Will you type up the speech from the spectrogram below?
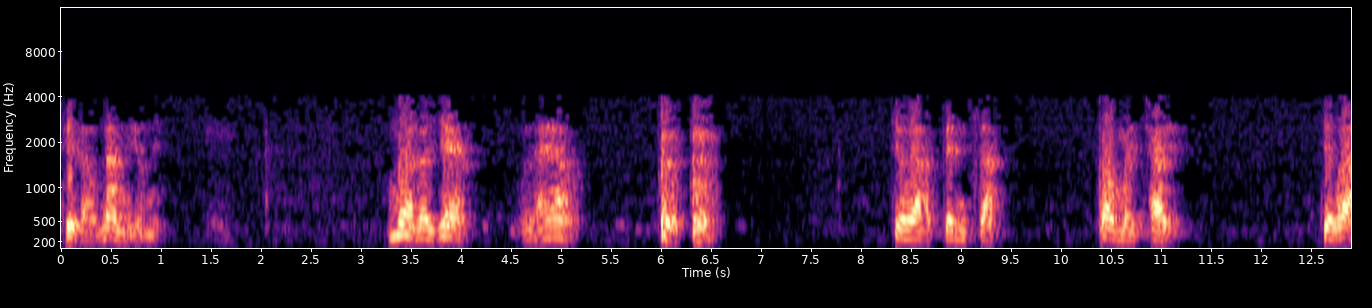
ที่เรานั่งอยู่นี่ เมื่อเราแยกแล้วจะว่าเป็นสัตว์ก็ไม่ใช่ จะว่า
